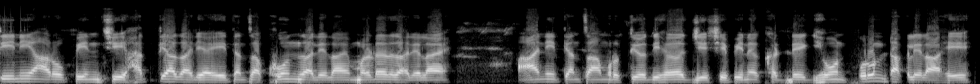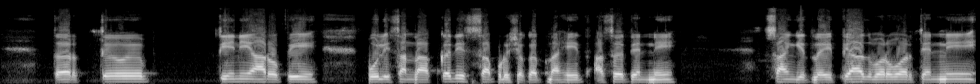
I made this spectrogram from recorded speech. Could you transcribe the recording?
तिन्ही आरोपींची हत्या झाली आहे. त्यांचा खून झालेला आहे मर्डर झालेला आहे. आणि त्यांचा मृत्यूदेह जेसीपीने खड्डे घेऊन पुरून टाकलेला आहे. तर ते तिन्ही आरोपी पोलिसांना कधीच सापडू शकत नाहीत असं त्यांनी सांगितलंय. त्याचबरोबर त्यांनी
